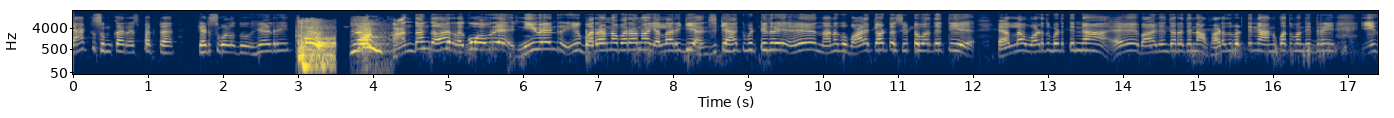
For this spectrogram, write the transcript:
ಯಾಕೆ ಸುಮ್ಕ ರೆಸ್ಪೆಕ್ಟ್ ಕೆಡ್ಸ್ಕೊಳ್ಳೋದು ಹೇಳ್ರಿ? ಅಂದಂಗ ರಘು ಅವ್ರೆ. ನೀವೇನ್ರಿ? ಬರೋಣ ಬರೋಣ ಎಲ್ಲರಿಗೆ ಅಂಜಿಕೆ ಹಾಕಿ ಬಿಟ್ಟಿದ್ರಿ ನನಗ ಬಾಳ ಕೆಟ್ಟ ಸಿಟ್ಟು ಬರ್ತೈತಿ ಎಲ್ಲ ಹೊಡೆದು ಬಿಡ್ತೀನ ಏ, ಬಾಳ ಡೇಂಜರ್ ಅದನ್ನ ಹೊಡೆದು ಬಿಡ್ತೀನಿ ಅನ್ಕೋತ ಬಂದಿದ್ರಿ. ಈಗ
